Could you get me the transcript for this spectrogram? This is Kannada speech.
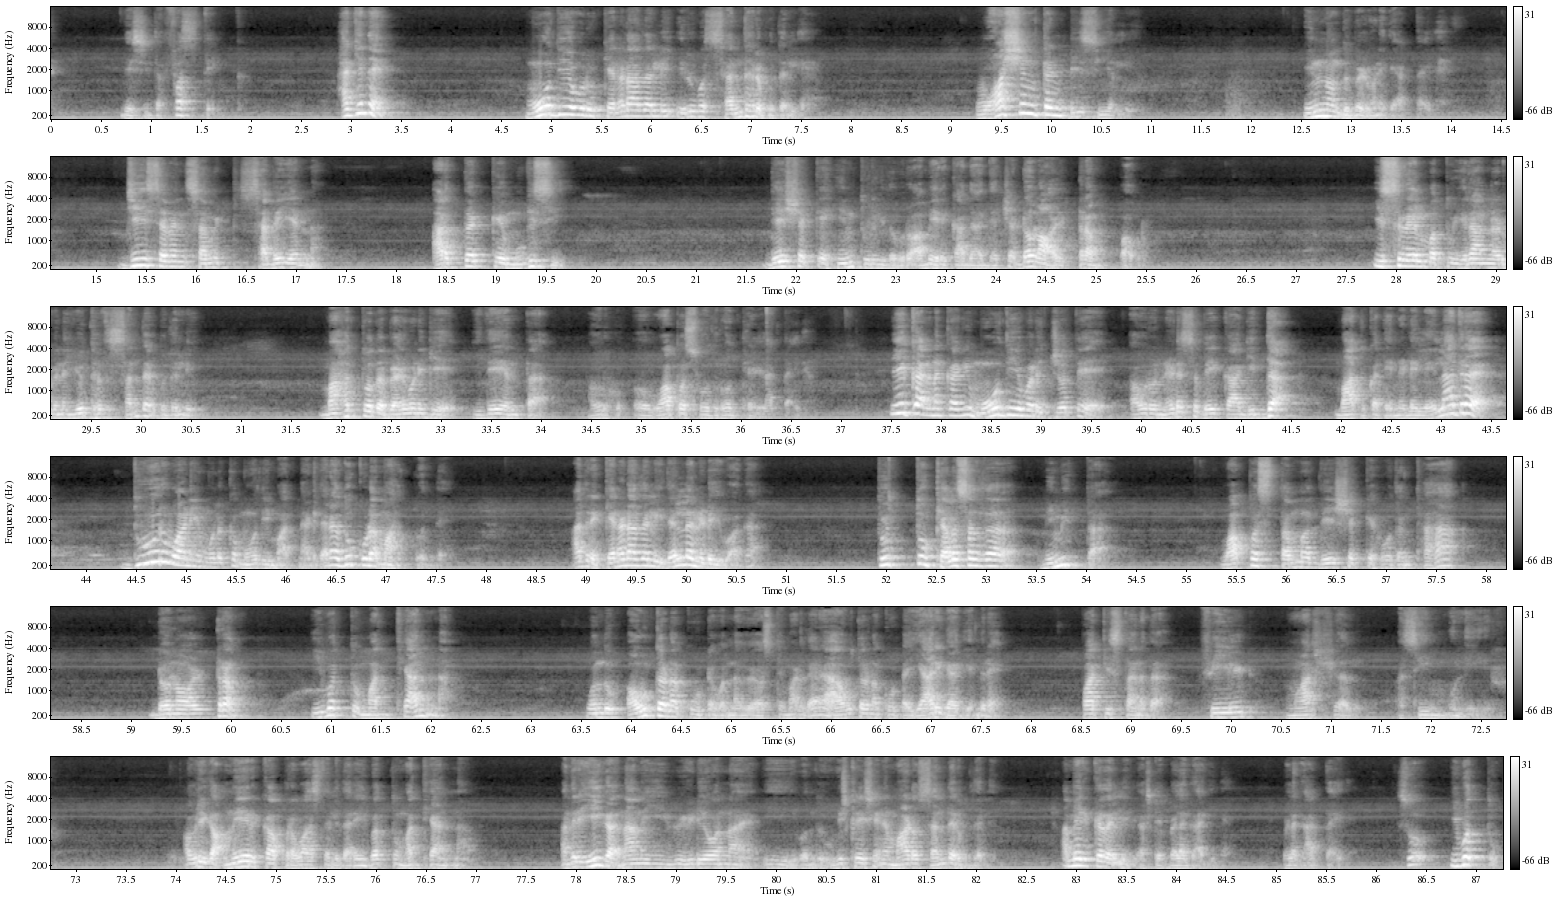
This is the first thing ಹಾಗೆಯೇ ಮೋದಿಯವರು ಕೆನಡಾದಲ್ಲಿ ಇರುವ ಸಂದರ್ಭದಲ್ಲಿ ವಾಷಿಂಗ್ಟನ್ ಡಿ ಸಿಯಲ್ಲಿ ಇನ್ನೊಂದು ಬೆಳವಣಿಗೆ ಆಗ್ತಾ ಇದೆ. ಜಿ ಸೆವೆನ್ ಸಮಿಟ್ ಸಭೆಯನ್ನು ಅರ್ಧಕ್ಕೆ ಮುಗಿಸಿ ದೇಶಕ್ಕೆ ಹಿಂತಿರುಗಿದವರು ಅಮೆರಿಕಾದ ಅಧ್ಯಕ್ಷ ಡೊನಾಲ್ಡ್ ಟ್ರಂಪ್ ಅವರು. ಇಸ್ರೇಲ್ ಮತ್ತು ಇರಾನ್ ನಡುವಿನ ಯುದ್ಧದ ಸಂದರ್ಭದಲ್ಲಿ ಮಹತ್ವದ ಬೆಳವಣಿಗೆ ಇದೆ ಅಂತ ಅವರು ವಾಪಸ್ ಹೋದರು ಅಂತ ಹೇಳಲಾಗ್ತಾ ಇದೆ. ಈ ಕಾರಣಕ್ಕಾಗಿ ಮೋದಿಯವರ ಜೊತೆ ಅವರು ನಡೆಸಬೇಕಾಗಿದ್ದ ಮಾತುಕತೆ ನಡೆಯಲಿಲ್ಲ ಆದರೆ ದೂರವಾಣಿಯ ಮೂಲಕ ಮೋದಿ ಮಾತನಾಡಿದ್ದಾರೆ. ಅದು ಕೂಡ ಮಹತ್ವದ್ದೇ. ಆದರೆ ಕೆನಡಾದಲ್ಲಿ ಇದೆಲ್ಲ ನಡೆಯುವಾಗ ತುರ್ತು ಕೆಲಸದ ನಿಮಿತ್ತ ವಾಪಸ್ ತಮ್ಮ ದೇಶಕ್ಕೆ ಹೋದಂತಹ ಡೊನಾಲ್ಡ್ ಟ್ರಂಪ್ ಇವತ್ತು ಮಧ್ಯಾಹ್ನ ಒಂದು ಔತಣಕೂಟವನ್ನು ವ್ಯವಸ್ಥೆ ಮಾಡಿದ್ದಾರೆ. ಆ ಔತಣಕೂಟ ಯಾರಿಗಾಗಿ ಅಂದರೆ ಪಾಕಿಸ್ತಾನದ ಫೀಲ್ಡ್ ಮಾರ್ಷಲ್ ಅಸೀಮ್ ಮುನೀರ್. ಅವರೀಗ ಅಮೇರಿಕ ಪ್ರವಾಸದಲ್ಲಿದ್ದಾರೆ. ಇವತ್ತು ಮಧ್ಯಾಹ್ನ. ಅಂದರೆ ಈಗ ನಾನು ಈ ವಿಡಿಯೋವನ್ನು ಈ ಒಂದು ವಿಶ್ಲೇಷಣೆ ಮಾಡೋ ಸಂದರ್ಭದಲ್ಲಿ ಅಮೇರಿಕದಲ್ಲಿ ಅಷ್ಟೇ ಬೆಳಗಾಗಿದೆ. ಬೆಳಗಾಗ್ತಾ ಇದೆ. ಸೊ ಇವತ್ತು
